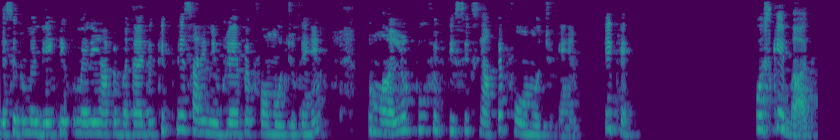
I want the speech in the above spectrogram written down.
जैसे तुम्हें देखने को मैंने यहाँ पे बताया था कितने सारे न्यूक्लियर पे फॉर्म हो चुके हैं। तो मान लो 256 यहाँ पे फॉर्म हो चुके हैं, ठीक है? उसके बाद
